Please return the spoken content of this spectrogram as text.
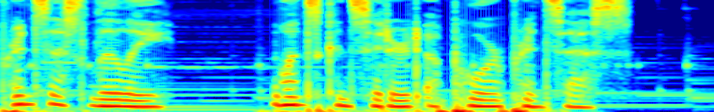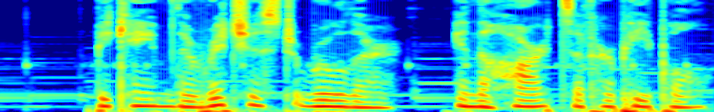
Princess Lily, once considered a poor princess, became the richest ruler in the hearts of her people.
